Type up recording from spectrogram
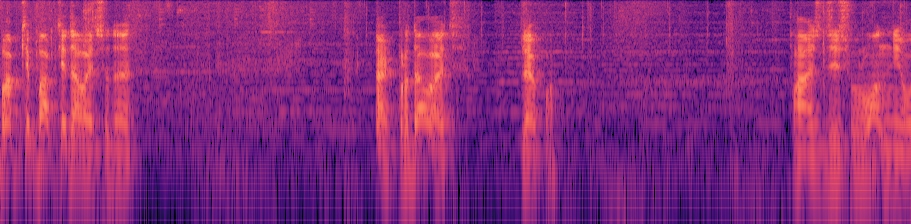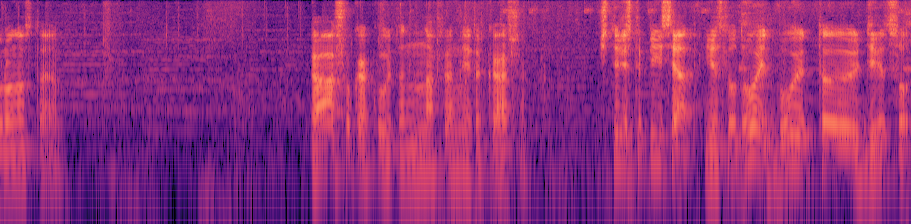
Бабки, бабки давай сюда. Так, продавать шляпу. А, здесь урон? Не, урон оставим. Кашу какую-то. Нахрен мне эта каша. 450. Если удвоить, будет 900.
